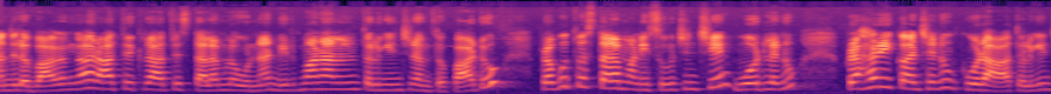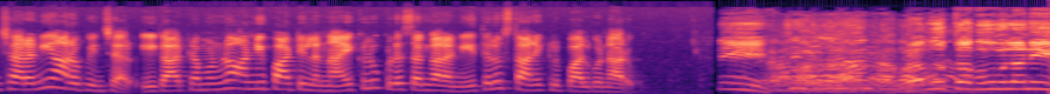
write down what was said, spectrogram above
అందులో భాగంగా రాత్రికి రాత్రి స్థలంలో ఉన్న నిర్మాణాలను తొలగించడంతో పాటు ప్రభుత్వ స్థలం అని సూచించే బోర్డులను ప్రహరీ కంచెను కూడా తొలగించారని ఆరోపించారు. ఈ కార్యక్రమంలో అన్ని పార్టీల నాయకులు కుల సంఘాల నేతలు స్థానికులు పాల్గొన్నారు. ప్రభుత్వ భూములని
